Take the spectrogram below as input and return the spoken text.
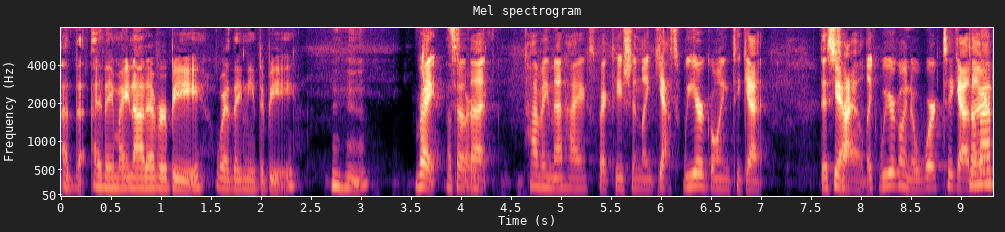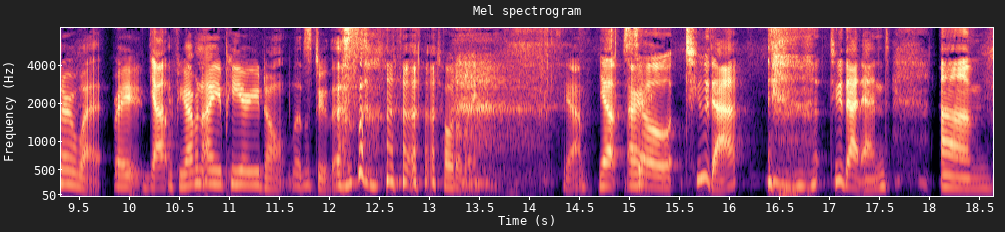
uh, th- they might not ever be where they need to be. right so hard. that having that high expectation like yes we are going to get this Yeah. child like we are going to work together No matter what, right? Yeah. If you have an IEP or you don't, let's do this. totally yeah. Yep. All so to that, to that end, um,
